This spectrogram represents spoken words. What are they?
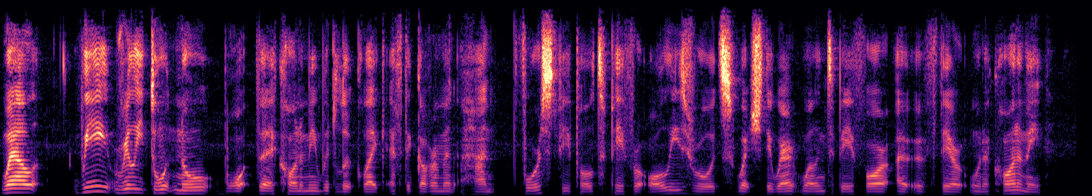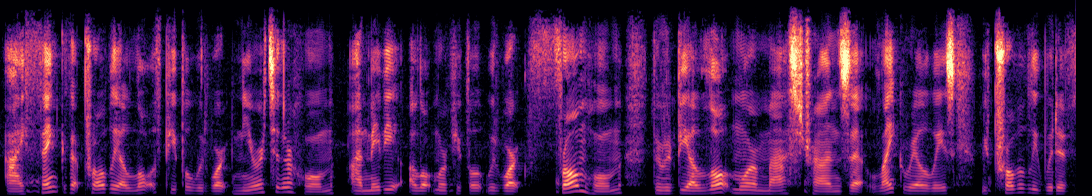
Well, we really don't know what the economy would look like if the government hadn't forced people to pay for all these roads which they weren't willing to pay for out of their own economy. I think that probably a lot of people would work nearer to their home and maybe a lot more people would work from home. There would be a lot more mass transit like railways. We probably would have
